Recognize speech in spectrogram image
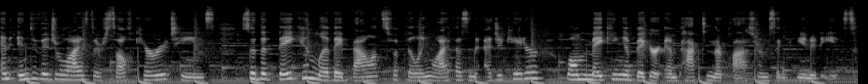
and individualize their self care routines so that they can live a balanced, fulfilling life as an educator while making a bigger impact in their classrooms and communities.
